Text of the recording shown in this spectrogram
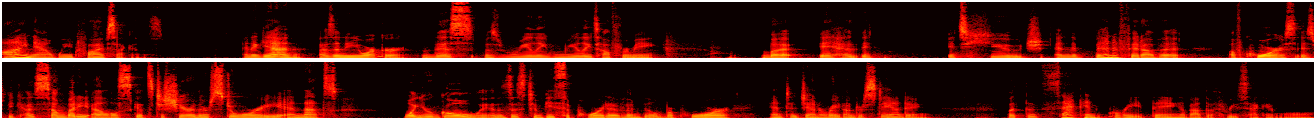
I now wait five seconds. And again, as a New Yorker, this was really, really tough for me. But it has it it's huge. And the benefit of it, of course, is because somebody else gets to share their story and that's what your goal is, is to be supportive and build rapport and to generate understanding. But the second great thing about the three second rule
